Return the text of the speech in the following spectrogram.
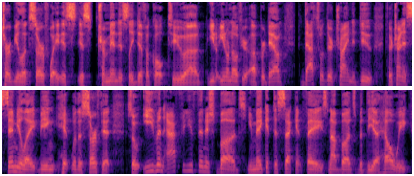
turbulent surf wave, it's, it's tremendously difficult to, uh, you, don't, you don't know if you're up or down. That's what they're trying to do. They're trying to simulate being hit with a surf hit. So even after you finish BUD/S, you make it to second phase, not BUD/S, but the uh, Hell Week,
